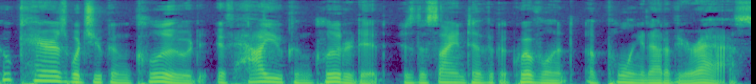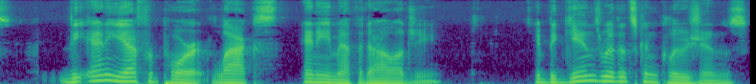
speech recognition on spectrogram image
Who cares what you conclude if how you concluded it is the scientific equivalent of pulling it out of your ass? The NEF report lacks any methodology. It begins with its conclusions,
